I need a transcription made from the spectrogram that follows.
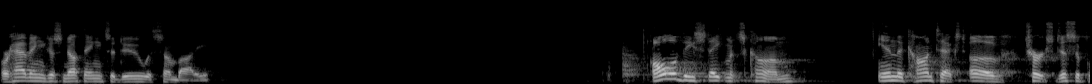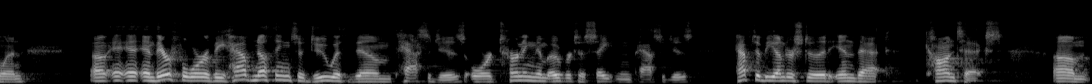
or having just nothing to do with somebody. All of these statements come in the context of church discipline, uh, and, and, therefore the have nothing to do with them passages or turning them over to Satan passages have to be understood in that context. Um,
